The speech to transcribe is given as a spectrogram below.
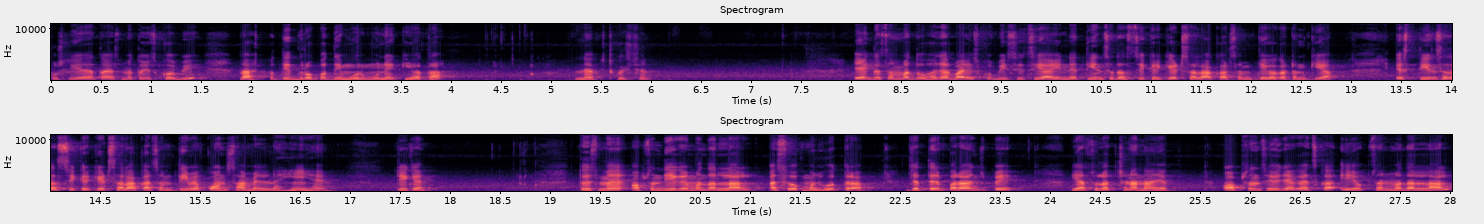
पूछ लिया जाता है इसमें तो इसको भी राष्ट्रपति द्रौपदी मुर्मू ने किया था। नेक्स्ट क्वेश्चन एक दिसंबर 2022 को बीसीसीआई ने तीन सदस्यीय क्रिकेट सलाहकार समिति का गठन किया। इस तीन सदस्यीय क्रिकेट सलाहकार समिति में कौन शामिल नहीं है? ठीक है? तो इसमें ऑप्शन दिए गए मदन लाल अशोक मल्होत्रा, जतिन परांजपे या सुलक्षणा नायक। ऑप्शन से हो जाएगा इसका ए ऑप्शन मदन लाल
